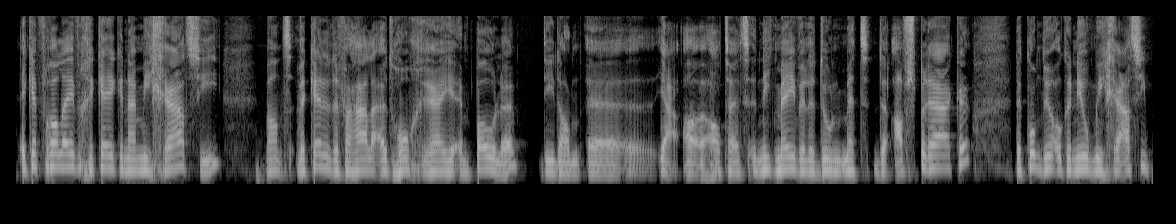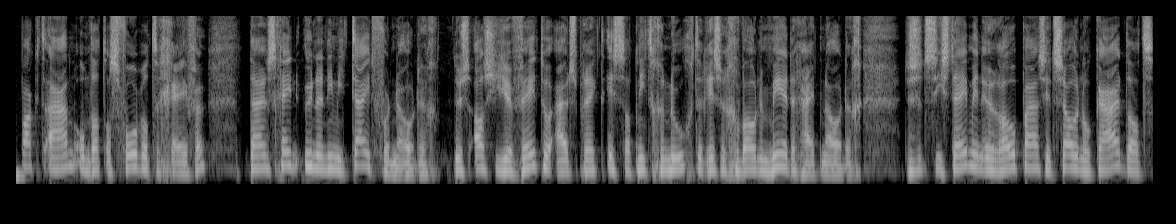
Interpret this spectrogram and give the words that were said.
Ik heb vooral even gekeken naar migratie. Want we kennen de verhalen uit Hongarije en Polen. Die dan eh, ja, al- altijd niet mee willen doen met de afspraken. Er komt nu ook een nieuw migratiepact aan. Om dat als voorbeeld te geven. Daar is geen unanimiteit voor nodig. Dus als je je veto uitspreekt, is dat niet genoeg. Er is een gewone meerderheid nodig. Dus het systeem in Europa zit zo in elkaar dat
